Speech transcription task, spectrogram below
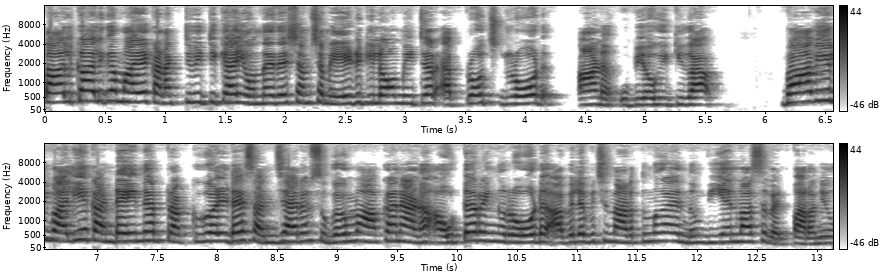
താൽക്കാലികമായ കണക്ടിവിറ്റിക്കായി ഒന്നേ ദശാംശം ഏഴ് കിലോമീറ്റർ അപ്രോച്ച് റോഡ് ആണ് ഉപയോഗിക്കുക. ഭാവിയിൽ വലിയ കണ്ടെയ്നർ ട്രക്കുകളുടെ സഞ്ചാരം സുഗമമാക്കാനാണ് ഔട്ടർ റിംഗ് റോഡ് അപലപിച്ച് നടത്തുന്നതെന്നും വി എൻ വാസവൻ പറഞ്ഞു.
